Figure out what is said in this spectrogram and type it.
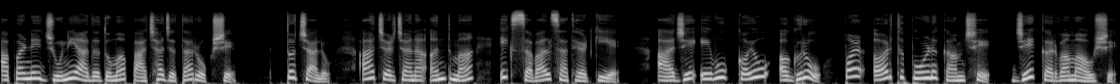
આપણને જૂની આદતોમાં પાછા જતા રોકશે. તો ચાલો, આ ચર્ચાના અંતમાં એક સવાલ સાથે અટકીએ. આજે એવું કયું અઘરું પણ અર્થપૂર્ણ કામ છે જે કરવામાં આવશે?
